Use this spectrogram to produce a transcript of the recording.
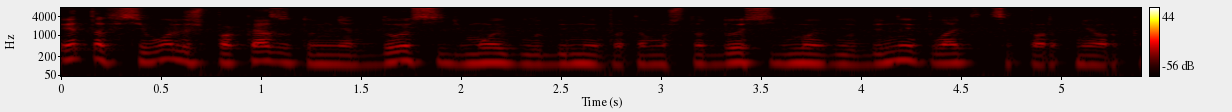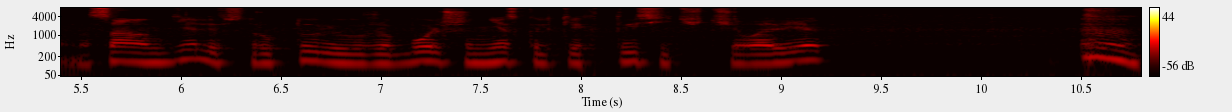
это всего лишь показывает у меня до седьмой глубины, потому что до седьмой глубины платится партнерка. На самом деле в структуре уже больше нескольких тысяч человек.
